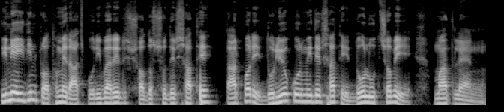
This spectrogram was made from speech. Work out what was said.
তিনি এই দিন প্রথমে রাজপরিবারের সদস্যদের সাথে, তারপরে দলীয় কর্মীদের সাথে দোল উৎসবে মাতলেন।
